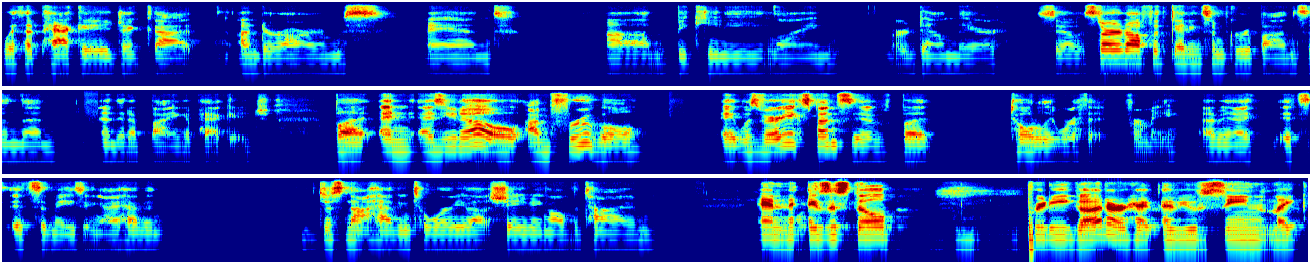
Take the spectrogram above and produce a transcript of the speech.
with a package, I got underarms and um, bikini line or down there. So it started off with getting some Groupons and then ended up buying a package. But, and as you know, I'm frugal. It was very expensive, but totally worth it for me. I mean, I, it's, it's amazing. I haven't just not having to worry about shaving all the time. And is it still pretty good, or have, have you seen like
